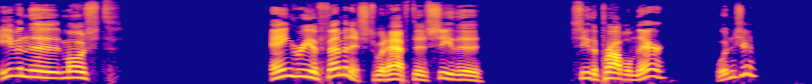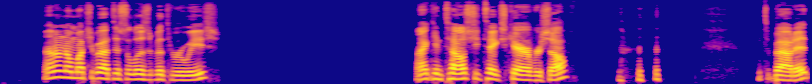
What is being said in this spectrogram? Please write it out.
Even the most angry of feminists would have to see the see the problem there, wouldn't you? I don't know much about this Elizabeth Ruiz. I can tell she takes care of herself. That's about it.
